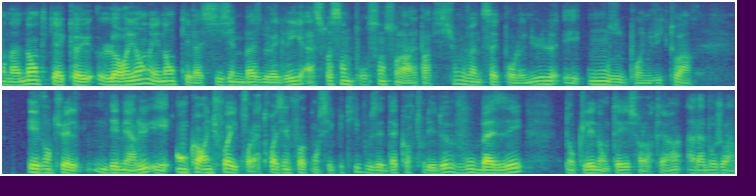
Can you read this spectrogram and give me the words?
on a Nantes qui accueille Lorient et Nantes est la sixième base de la grille à 60% sur la répartition, 27 pour le nul et 11 pour une victoire éventuelle des Merlus. Et encore une fois et pour la troisième fois consécutive, vous êtes d'accord tous les deux, vous basez donc les Nantais sur leur terrain à la Beaujoire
